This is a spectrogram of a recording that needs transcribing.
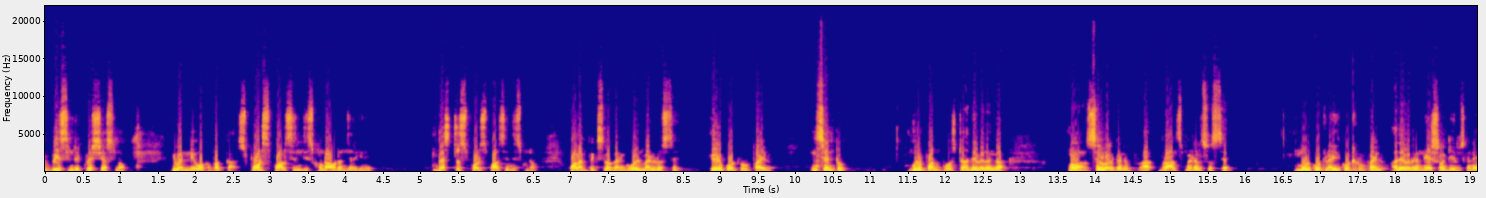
ఎంపీఎస్ని రిక్వెస్ట్ చేస్తున్నాం. ఇవన్నీ ఒక పక్క స్పోర్ట్స్ పాలసీని తీసుకుని రావడం జరిగింది. బెస్ట్ స్పోర్ట్స్ పాలసీ తీసుకుంటాం. ఒలింపిక్స్లో కానీ గోల్డ్ మెడల్ వస్తే ఏడు కోట్ల రూపాయలు ఇన్సెంటివ్ గ్రూప్ వన్ పోస్ట్. అదేవిధంగా సిల్వర్ కానీ బ్రాంజ్ మెడల్స్ వస్తే మూడు కోట్ల ఐదు కోట్ల రూపాయలు. అదేవిధంగా నేషనల్ గేమ్స్ కానీ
